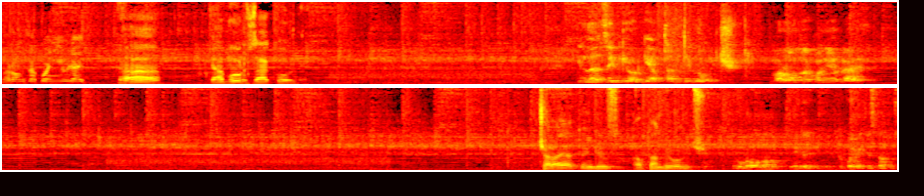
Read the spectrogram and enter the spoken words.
Вором в законе является? Да, я вор в законе. Иладзе Георгий Автандилович. Вором в законе являетесь? Чарая Тенгиз Автандилович. В уголовном виде какой имеете статус?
